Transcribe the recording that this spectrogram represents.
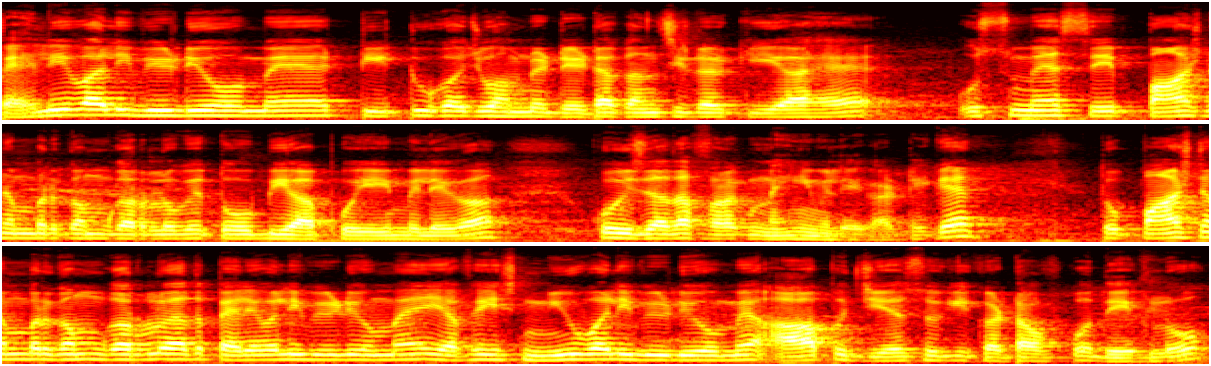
पहली वाली वीडियो में टी टू का जो हमने डेटा कंसीडर किया है, उसमें से पाँच नंबर कम कर लोगे तो भी आपको यही मिलेगा। कोई ज़्यादा फ़र्क नहीं मिलेगा, ठीक है? तो पाँच नंबर कम कर लो या तो पहले वाली वीडियो में या फिर इस न्यू वाली वीडियो में आप जे की कट ऑफ़ को देख लो।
